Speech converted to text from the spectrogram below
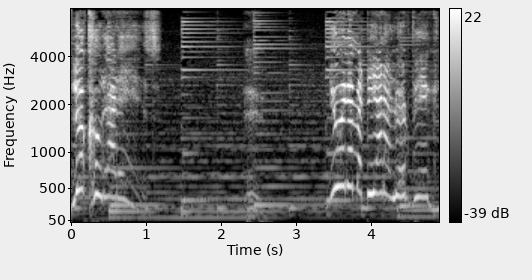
Look who that is. Who? You and remember Deanna Ludwig?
